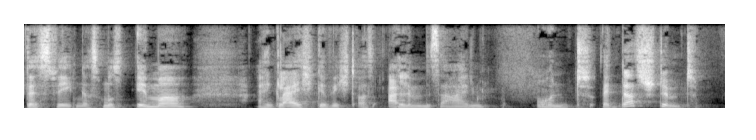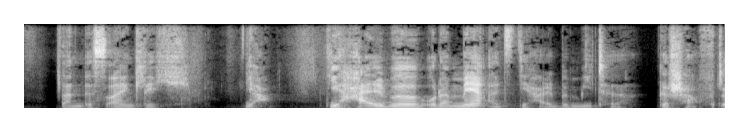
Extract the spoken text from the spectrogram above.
deswegen, es muss immer ein Gleichgewicht aus allem sein. Und wenn das stimmt, dann ist eigentlich, ja, die halbe oder mehr als die halbe Miete geschafft.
